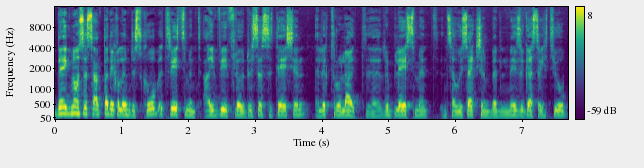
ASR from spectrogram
Diagnosis عن طريق ال endoscope treatment IV fluid resuscitation electrolyte replacement نسوي suction بال nasogastric tube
